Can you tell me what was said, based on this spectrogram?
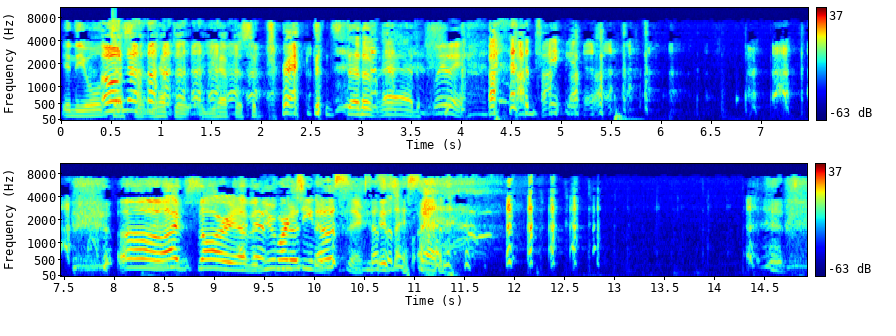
in the Old Oh, Testament. no. You have to you have to subtract instead of add. Wait, wait. Oh, I'm sorry, I Evan. meant you missed it. 1406. That's what I said.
